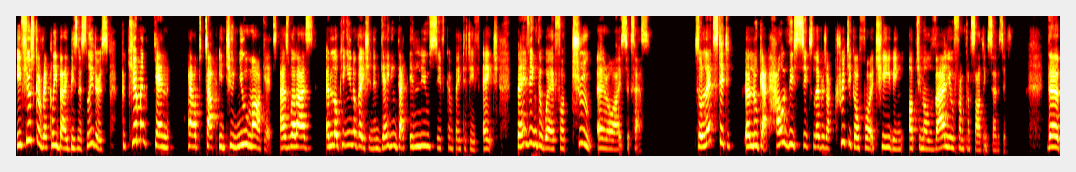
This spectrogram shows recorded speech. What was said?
if used correctly by business leaders, procurement can help tap into new markets as well as unlocking innovation and gaining that elusive competitive edge, paving the way for true ROI success. So let's take a look at how these six levers are critical for achieving optimal value from consulting services. The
